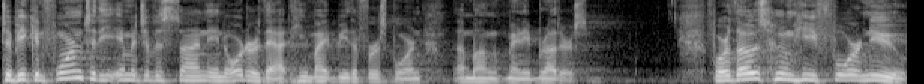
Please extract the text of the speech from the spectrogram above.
to be conformed to the image of His Son in order that He might be the firstborn among many brothers. For those whom He foreknew,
